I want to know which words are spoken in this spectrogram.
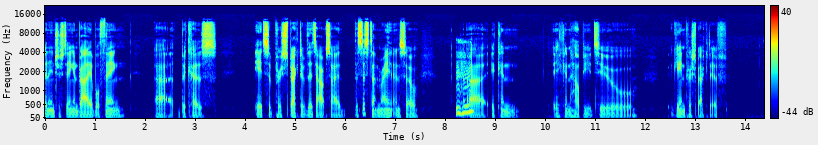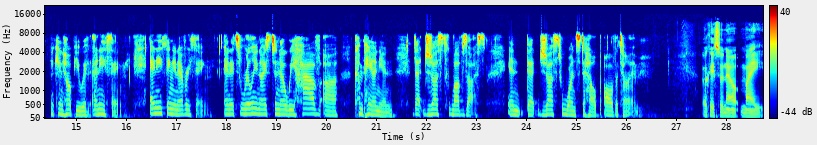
an interesting and valuable thing uh, because it's a perspective that's outside the system, right? And so Mhm. uh, it can it can help you to gain perspective. It can help you with anything, anything and everything. And it's really nice to know we have a companion that just loves us and that just wants to help all the time. Okay, so now my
